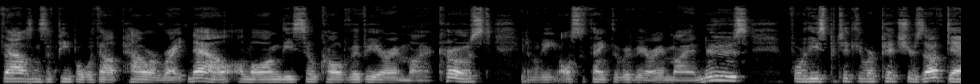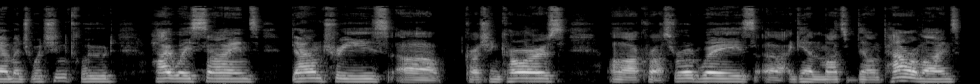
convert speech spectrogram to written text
thousands of people without power right now along the so-called Riviera Maya coast. And we also thank the Riviera Maya News for these particular pictures of damage, which include highway signs, down trees, crushing cars, uh, across roadways. Uh, again, lots of down power lines.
